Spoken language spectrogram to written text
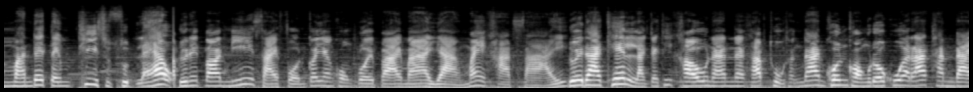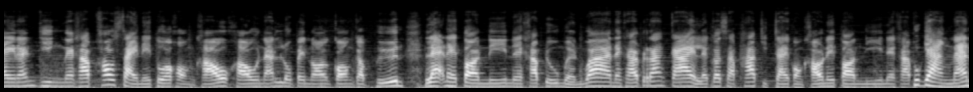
ำมันได้เต็มที่สุดๆแล้ว โดยในตอนนี้สายฝนก็ยังคงโปรยปลายมาอย่างไม่ขาดสาย โดยดาเคนหลังจากที่เขานั้นนะครับถูกทางด้านคนของโรคุอาระทันใดนั้นยิงนะครับเข้าใส่ในตัวของเขาเขานั้นลงไปนอนกองกับพื้น และในตอนนี้นะครับดูเหมือนว่านะครับร่างกายและก็สภาพจิตใจของเขาในตอนนี้นะครับทุกอย่างนั้น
